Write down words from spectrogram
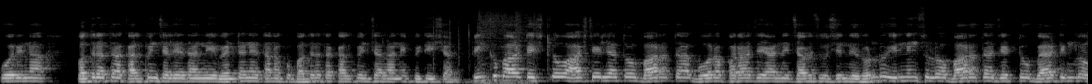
కోరిన భద్రత కల్పించలేదని వెంటనే తనకు భద్రత కల్పించాలని పిటిషన్. పింక్ బాల్ టెస్ట్లో ఆస్ట్రేలియాతో భారత ఘోర పరాజయాన్ని చవిచూసింది. రెండు ఇన్నింగ్స్లో భారత జట్టు బ్యాటింగ్లో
